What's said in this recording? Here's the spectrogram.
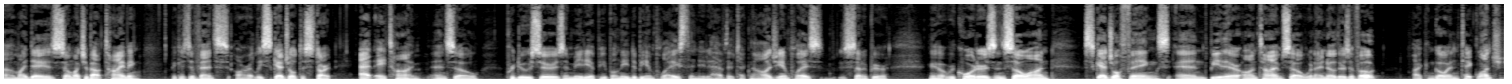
Uh, my day is so much about timing because events are at least scheduled to start at a time. And so producers and media people need to be in place. They need to have their technology in place, set up your you know, recorders and so on, schedule things, and be there on time. So when I know there's a vote, I can go and take lunch.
